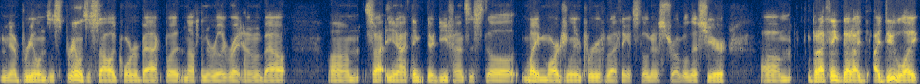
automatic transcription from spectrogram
you know, Breeland's a Breeland's a solid cornerback, but nothing to really write home about. Um, so you know, I think their defense is still might marginally improve, but I think it's still going to struggle this year. Um, but I think that I I do like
